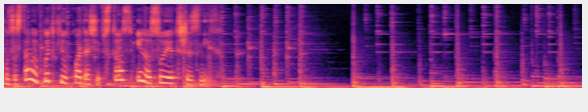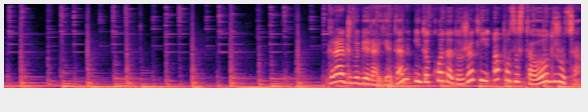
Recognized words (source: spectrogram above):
Pozostałe płytki układa się w stos i losuje 3 z nich. Gracz wybiera jeden i dokłada do rzeki, a pozostałe odrzuca.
